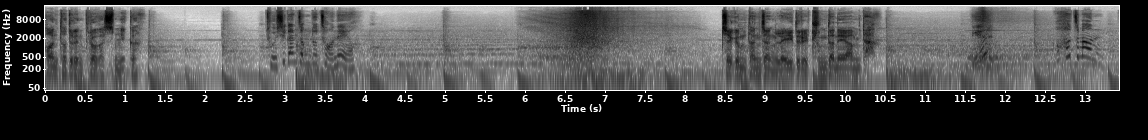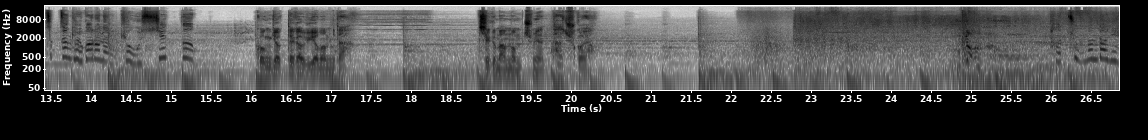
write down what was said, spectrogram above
헌터들은 들어갔습니까? 2시간 정도 전에요. 지금 당장 레이드를 중단해야 합니다. 예? 하지만 측정 결과로는 겨우 C급... 공격대가 위험합니다. 지금 안 멈추면 다 죽어요. 다 죽는다니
